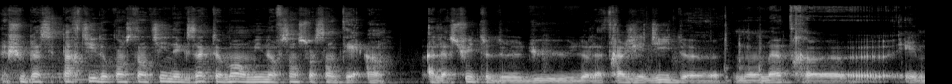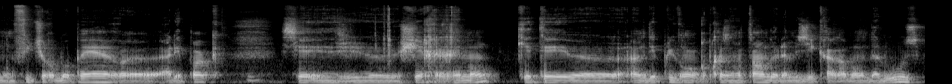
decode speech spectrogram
Je suis parti de Constantine exactement en 1961, à la suite de, la tragédie de mon maître euh, et mon futur beau-père euh, à l'époque. C'est euh, Cheikh Raymond, qui était euh, un des plus grands représentants de la musique arabe-andalouse.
